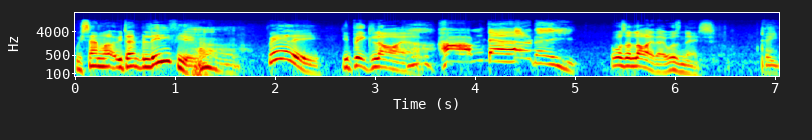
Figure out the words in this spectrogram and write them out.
We sound like we don't believe you. Really? You big liar. Han där dig! It was a lie, though, wasn't it? Die.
